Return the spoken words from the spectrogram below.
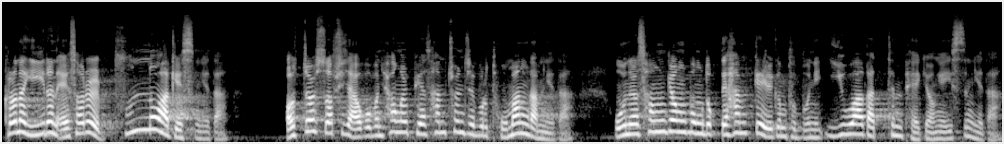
그러나 이 일은 에서를 분노하게 했습니다. 어쩔 수 없이 야곱은 형을 피해 삼촌 집으로 도망갑니다. 오늘 성경 봉독 때 함께 읽은 부분이 이와 같은 배경에 있습니다.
